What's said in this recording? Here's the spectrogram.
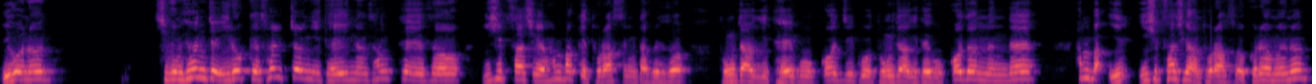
이거는 지금 현재 이렇게 설정이 되어 있는 상태에서 24시간 한 바퀴 돌았습니다. 그래서 동작이 되고 꺼지고 동작이 되고 꺼졌는데 한 바, 24시간 돌았어. 그러면은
